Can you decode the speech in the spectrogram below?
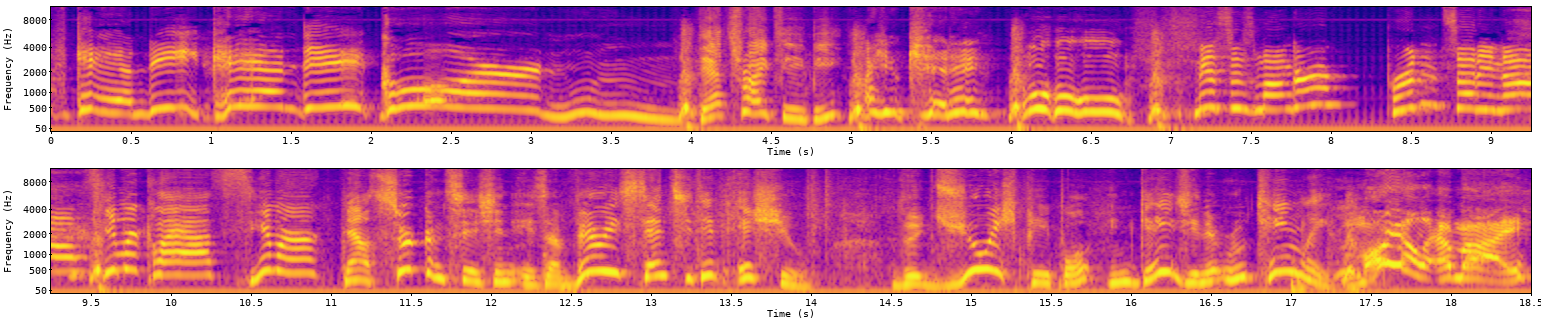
of candy. Candy corn. Mm. that's right, Phoebe. Are you kidding? Ooh, Mrs. Munger, Prudence said enough. simmer, class, simmer. Now, circumcision is a very sensitive issue. The Jewish people engage in it routinely. Loyal am I?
